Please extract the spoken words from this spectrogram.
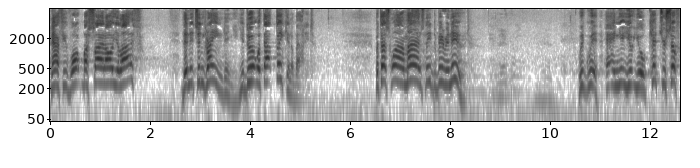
Now, if you've walked by sight all your life, then it's ingrained in you. You do it without thinking about it. But that's why our minds need to be renewed. We, we, and you, you, you'll catch yourself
